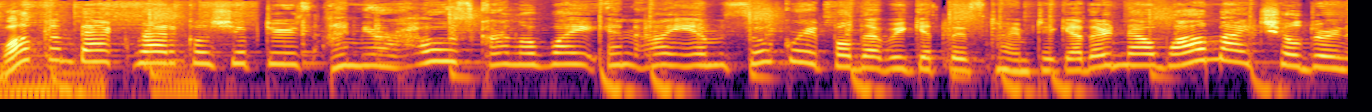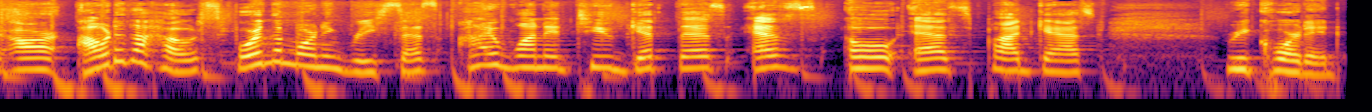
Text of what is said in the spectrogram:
Welcome back, Radical Shifters. I'm your host, Carla White, and I am so grateful that we get this time together. Now, while my children are out of the house for the morning recess, I wanted to get this SOS podcast recorded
